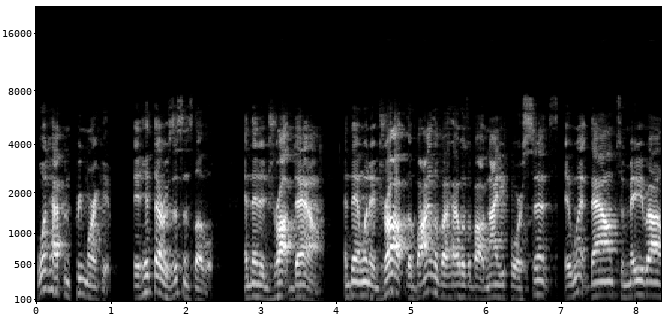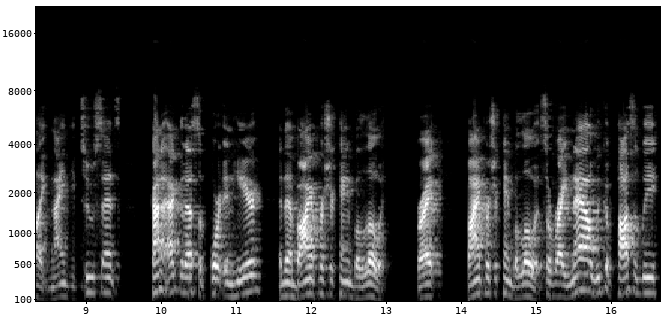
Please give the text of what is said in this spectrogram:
What happened pre-market? It hit that resistance level and then it dropped down. And then when it dropped, the buying level I had was about 94 cents. It went down to maybe around like 92 cents. Kind of acted as support in here. And then buying pressure came below it, right? Buying pressure came below it. So right now we could possibly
